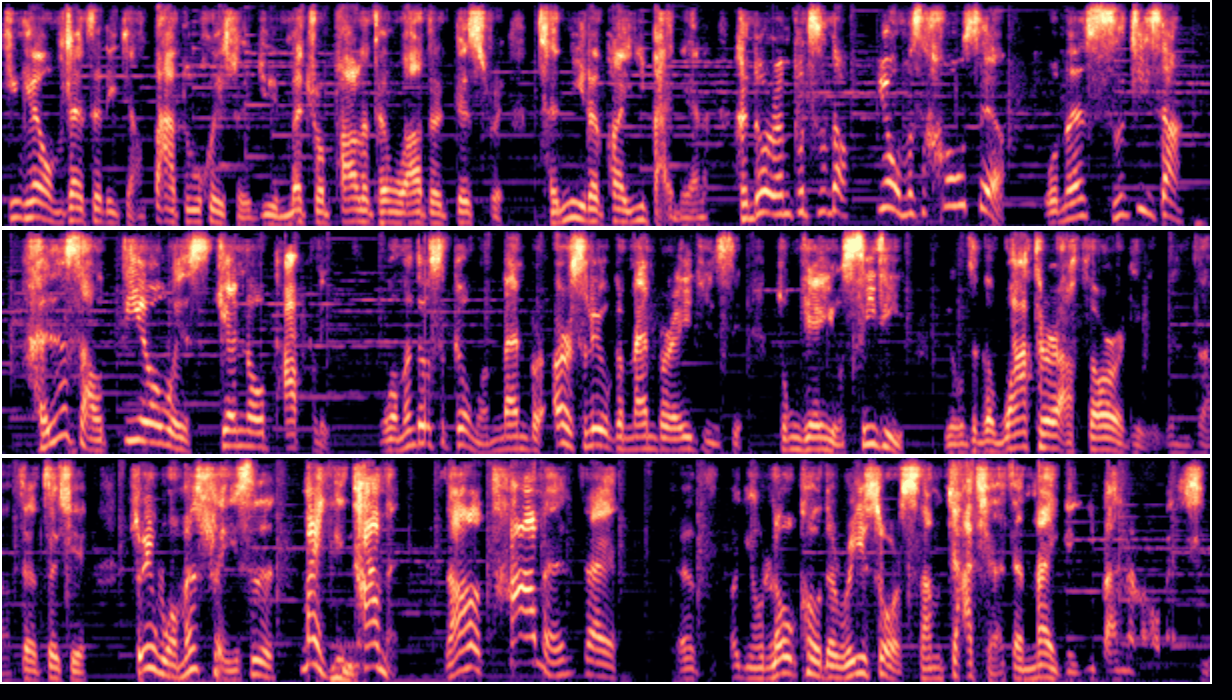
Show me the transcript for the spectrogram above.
今天我们在这里讲大都会水局 Metropolitan Water District 成立了快一百年了，很多人不知道，因为我们是 wholesale，我们实际上很少 deal with general public，我们都是跟我们 member 二十六个 member agency 中间有 city 有这个 water authority，你知道这这些，所以我们水是卖给他们，然后他们在呃有 local 的 resource，他们加起来再卖给一般的老百姓，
